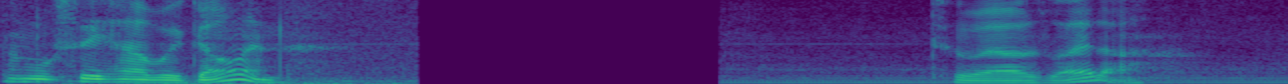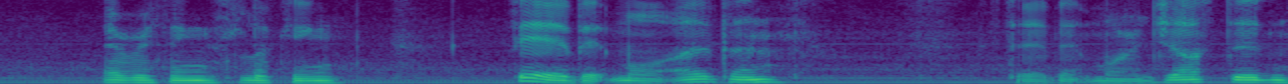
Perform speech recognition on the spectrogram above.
and we'll see how we're going. Two hours later, everything's looking a fair bit more open, a fair bit more adjusted.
